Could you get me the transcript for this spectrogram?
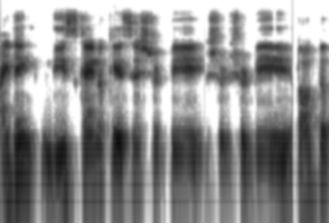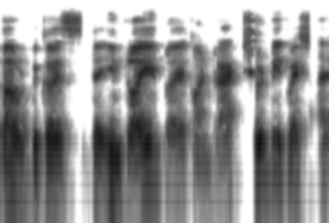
I think these kind of cases should be should should be talked about because the employee employer contract should be questioned.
